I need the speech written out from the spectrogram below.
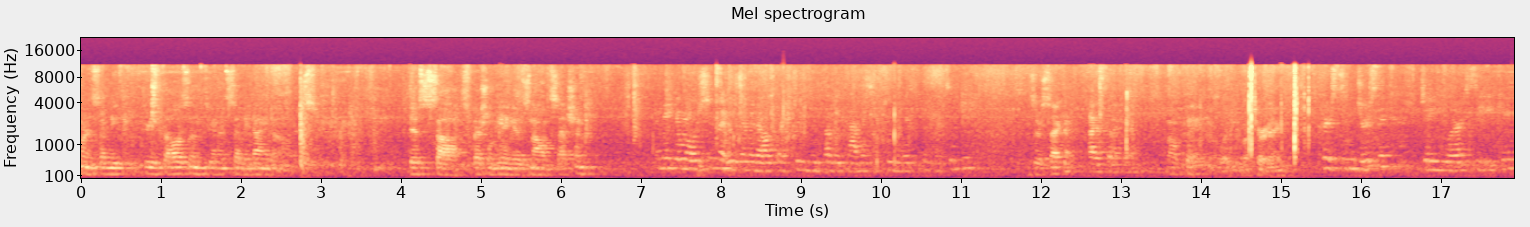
two hundred seventy-three thousand, three hundred seventy-nine dollars. This, uh, special meeting is now in session. I make a motion that we limit all questions and public comments to two minutes per person. Is there a second? I second. Okay. What's her name? Kirsten Jurcek, J U R C E K.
